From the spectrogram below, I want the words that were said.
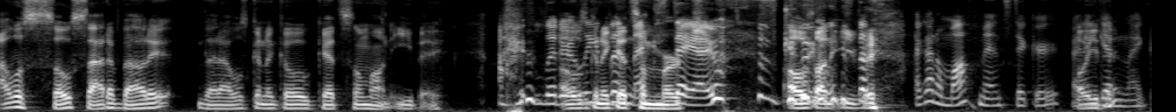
I was so sad about it that I was gonna go get some on eBay. I literally gonna the get next some merch. day I was, I gonna was on eBay. up- I got a Mothman sticker. I Oh, didn't get did? a night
